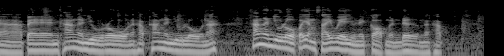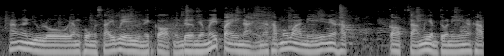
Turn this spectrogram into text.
อ่าเป็นค่าเงินยูโรนะครับ ค่าเงินยูโรนะค่าเงินยูโรก็ยังไซด์เวย์อยู่ในกรอบเหมือนเดิมนะครับค่าเงินยูโรยังคงไซด์เวย์อยู่ในกรอบเหมือนเดิมยังไม่ไปไหนนะครับ เมื่อวานนี้เนี่ยครับกรอบสามเหลี่ยมตัวนี้นะครับ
